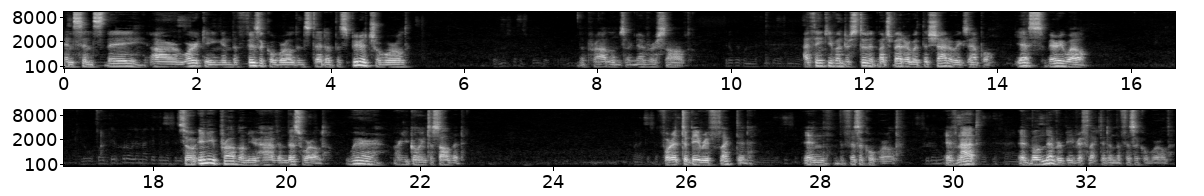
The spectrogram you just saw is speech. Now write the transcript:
and since they are working in the physical world instead of the spiritual world, the problems are never solved. I think you've understood it much better with the shadow example. Yes, very well. So, any problem you have in this world, where are you going to solve it? For it to be reflected in the physical world. If not, it will never be reflected in the physical world.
